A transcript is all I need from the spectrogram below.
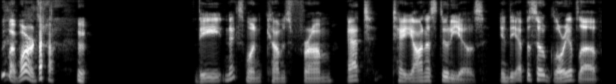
who's Mike Barnes? the next one comes from at Tayana Studios. In the episode Glory of Love,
